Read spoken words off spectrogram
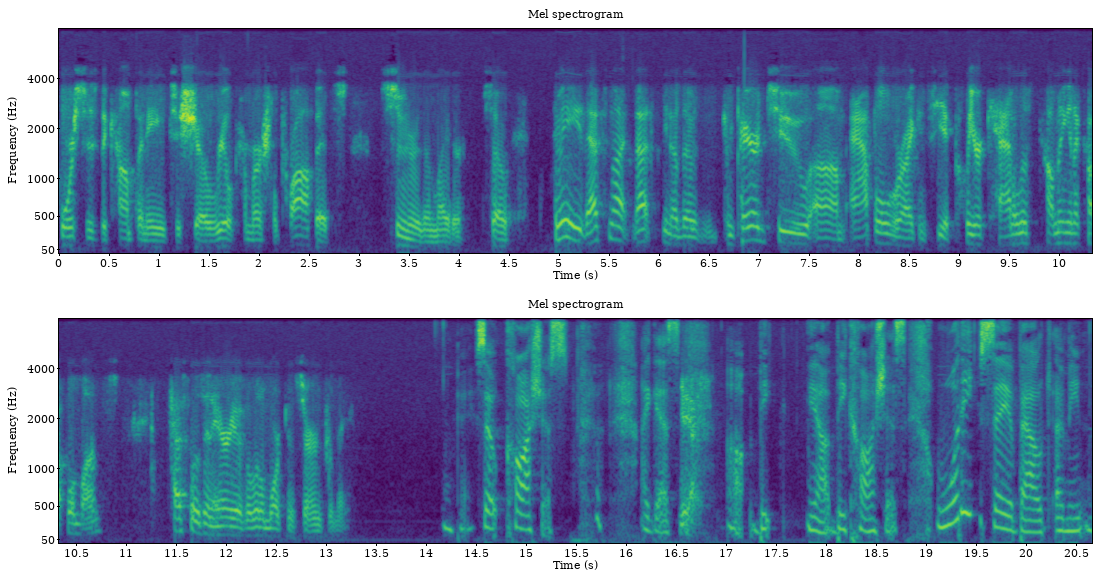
forces the company to show real commercial profits sooner than later. So to me, that's not not you know the compared to um, Apple, where I can see a clear catalyst coming in a couple of months. Tesla is an area of a little more concern for me. Okay, so cautious, I guess. Yes. Uh, be, yeah, be cautious. What do you say about, I mean,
